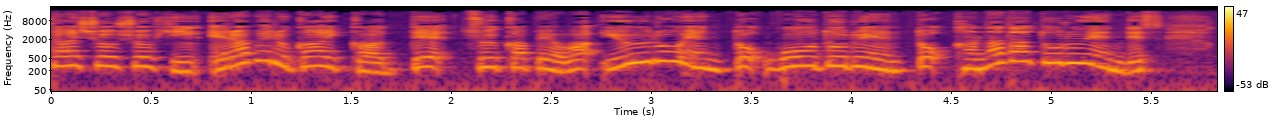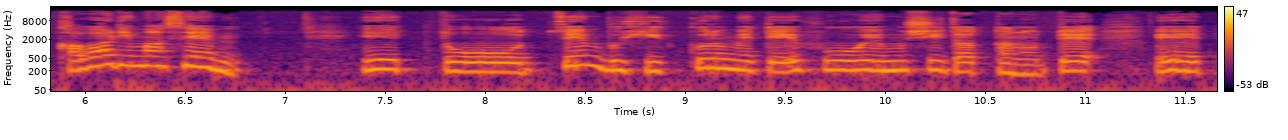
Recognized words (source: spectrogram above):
対象商品選べる外貨で通貨ペアはユーロ円と5ドル円とカナダドル円です変わりませんえっ、と、全部ひっくるめて FOMC だったので、えっ、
